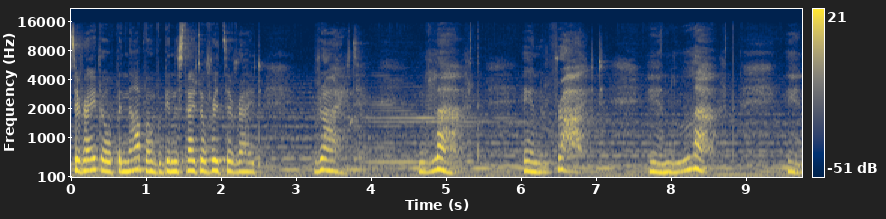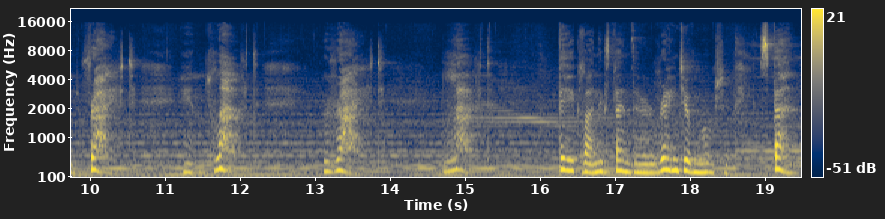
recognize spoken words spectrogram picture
the right open up, and we're gonna start over the right right, left, and right, and left, and right, and left, right, left. Big one, expand the range of motion. Expand,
